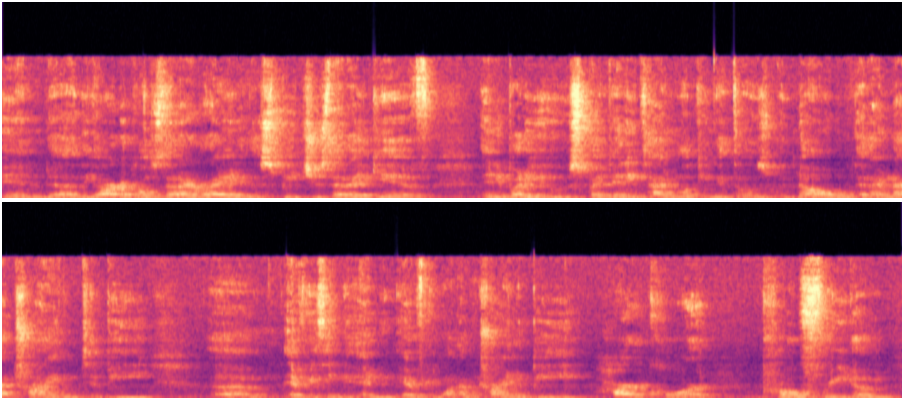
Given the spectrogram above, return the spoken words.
And uh, the articles that I write and the speeches that I give, anybody who spent any time looking at those would know that I'm not trying to be um, everything en- everyone. I'm trying to be hardcore pro freedom,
